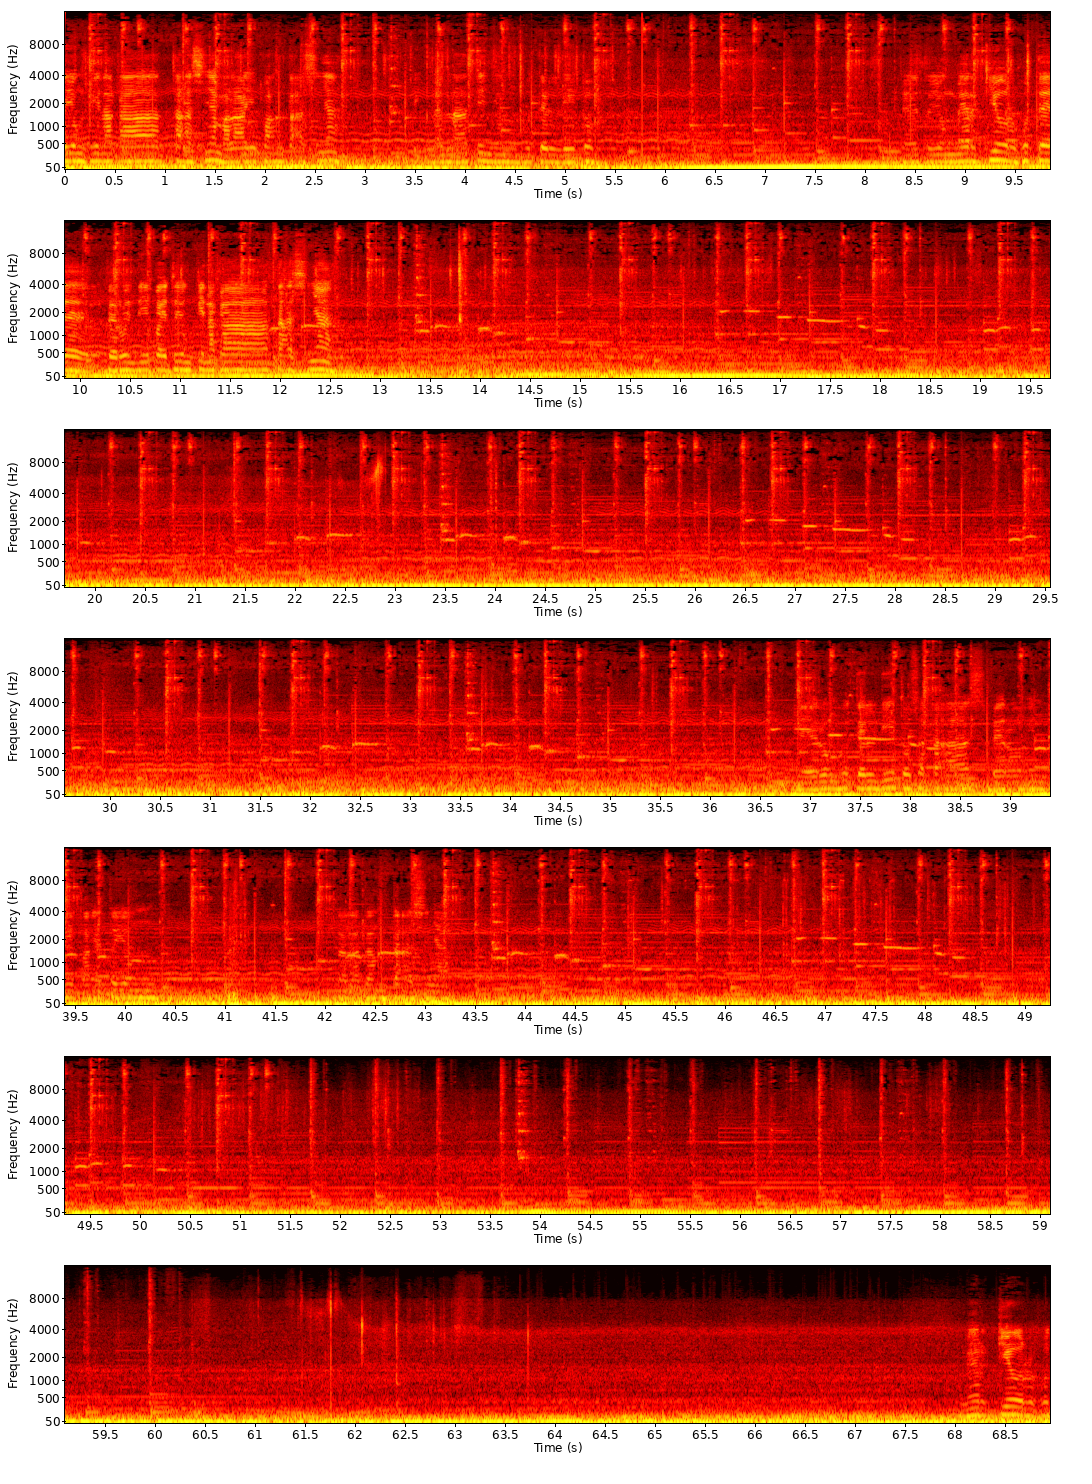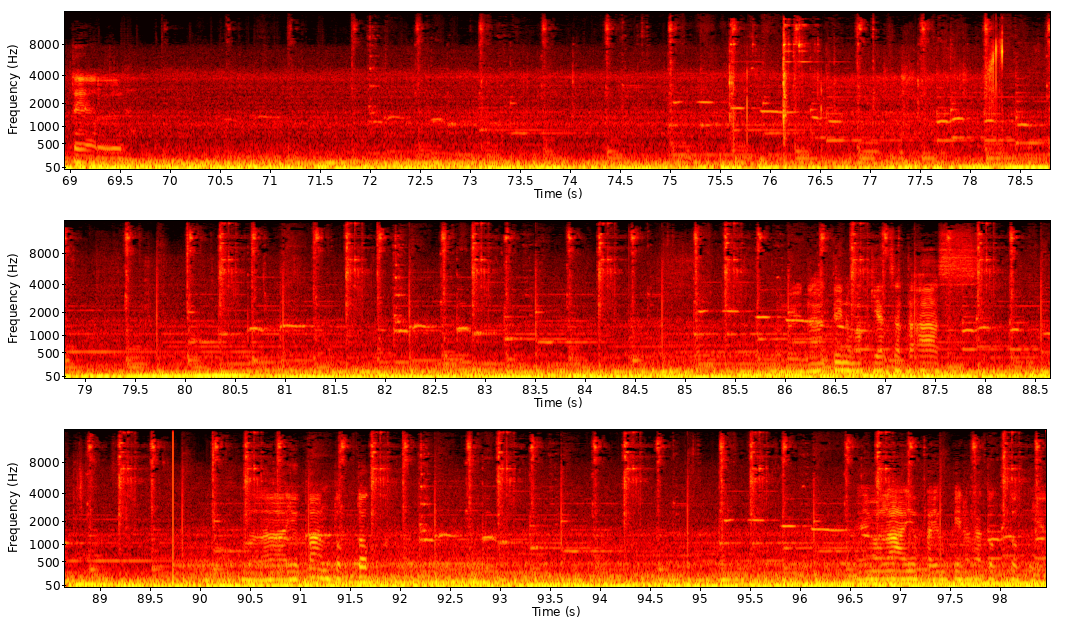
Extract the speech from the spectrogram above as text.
ito yung pinakataas niya, malayo pa ang taas niya. Tignan natin yung hotel dito. Ito yung Mercure Hotel, pero hindi pa ito yung pinakataas niya. Pinakatuktok niya.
